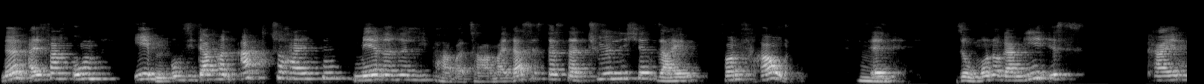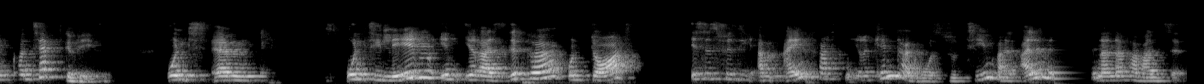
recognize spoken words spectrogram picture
Ne? Einfach um eben, um sie davon abzuhalten, mehrere Liebhaber zu haben. Weil das ist das natürliche Sein von Frauen. Hm. Äh, so, Monogamie ist kein Konzept gewesen. Und, ähm, und sie leben in ihrer Sippe und dort ist es für sie am einfachsten, ihre Kinder großzuziehen, weil alle miteinander verwandt sind.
